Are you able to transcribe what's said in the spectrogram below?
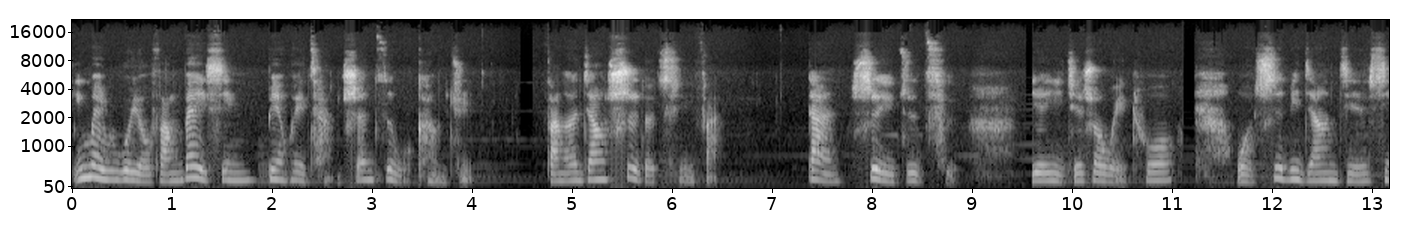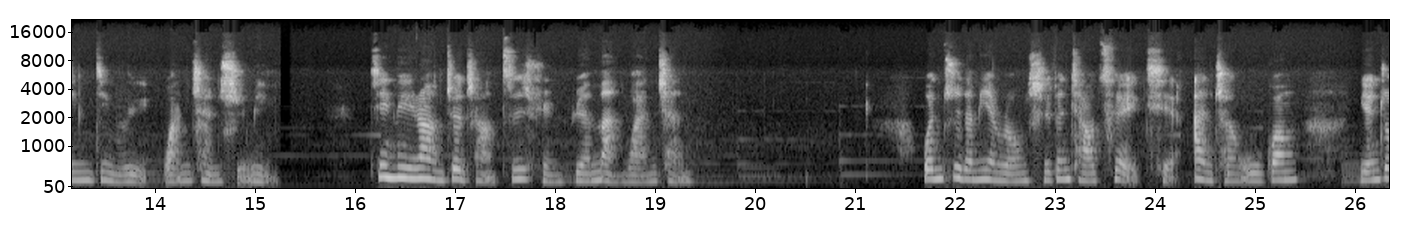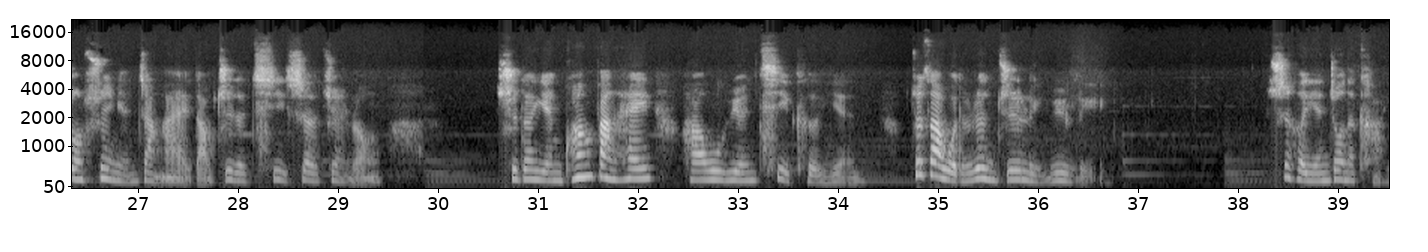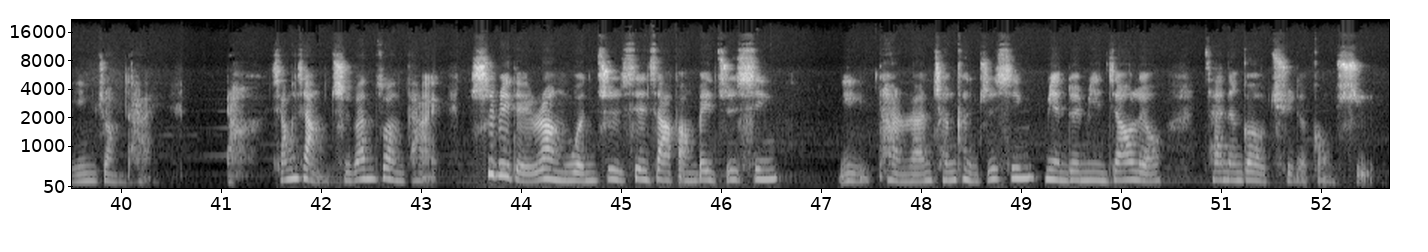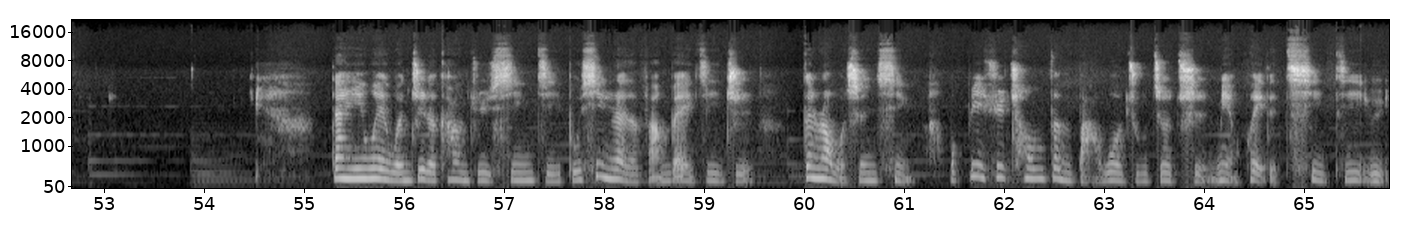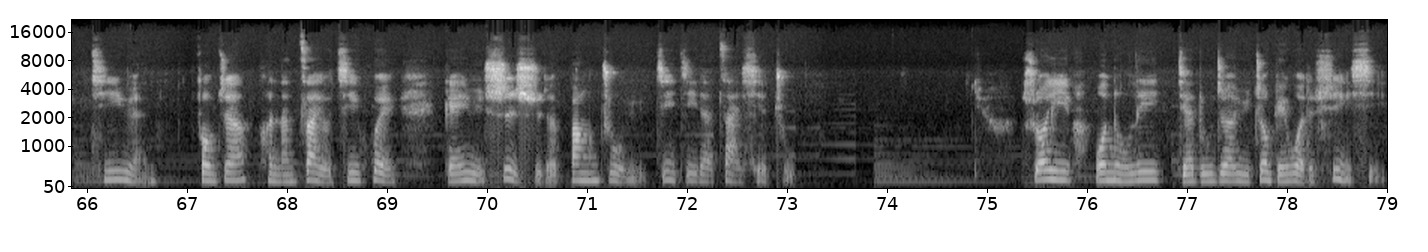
因为如果有防备心，便会产生自我抗拒，反而将适得其反。但事已至此，也已接受委托，我势必将竭心尽力完成使命。尽力让这场咨询圆满完成。温志的面容十分憔悴且暗沉无光，严重睡眠障碍导致的气色倦容，使得眼眶泛黑，毫无元气可言。这在我的认知领域里，是很严重的卡音状态。想想此般状态，势必得让文志卸下防备之心，以坦然诚恳之心面对面交流，才能够取得共识。但因为文志的抗拒心及不信任的防备机制，更让我深信，我必须充分把握住这次面会的契机与机缘，否则很难再有机会。给予适时的帮助与积极的再协助，所以我努力解读着宇宙给我的讯息，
